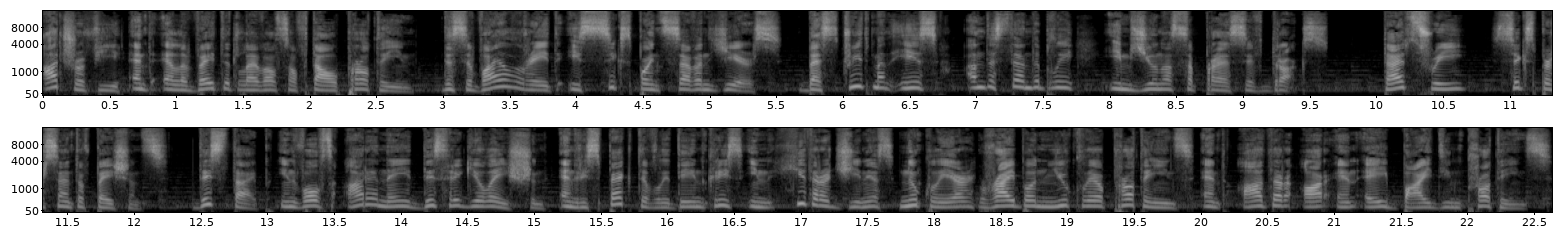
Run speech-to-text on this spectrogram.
atrophy, and elevated levels of tau protein. The survival rate is 6.7 years. Best treatment is, understandably, immunosuppressive drugs. Type 3, 6% of patients. This type involves RNA dysregulation and respectively the increase in heterogeneous nuclear ribonucleoproteins and other RNA binding proteins.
